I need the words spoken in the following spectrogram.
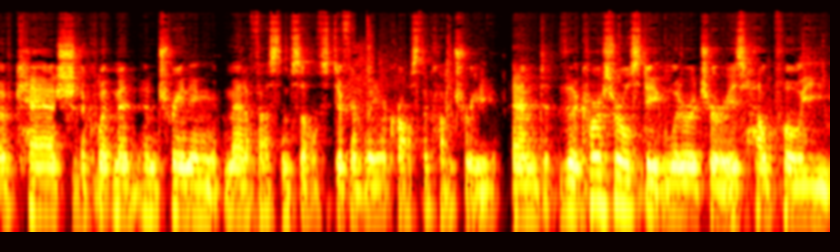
of cash, mm-hmm. equipment, and training manifest themselves differently across the country. And the carceral state literature is helpfully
